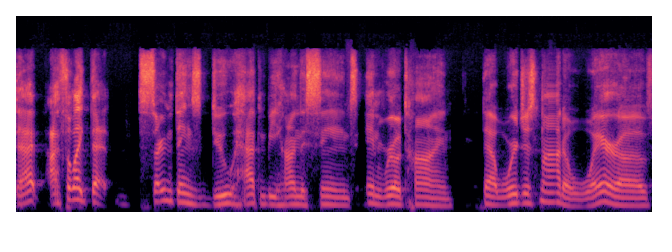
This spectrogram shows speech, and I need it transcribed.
that. I feel like that certain things do happen behind the scenes in real time that we're just not aware of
